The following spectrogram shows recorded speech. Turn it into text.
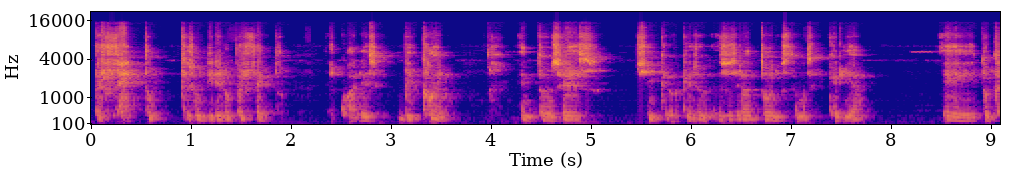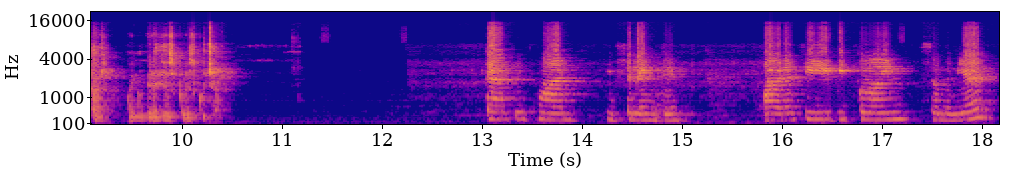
perfecto, que es un dinero perfecto, el cual es Bitcoin. Entonces, sí, creo que eso, esos eran todos los temas que quería eh, tocar. Bueno, gracias por escuchar. Gracias, Juan. Excelente. Ahora sí, Bitcoin Sommelier.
